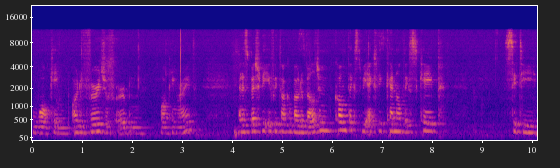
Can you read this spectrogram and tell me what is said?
walking or the verge of urban walking, right? And especially if we talk about a Belgian context, we actually cannot escape city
